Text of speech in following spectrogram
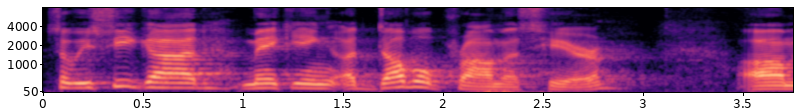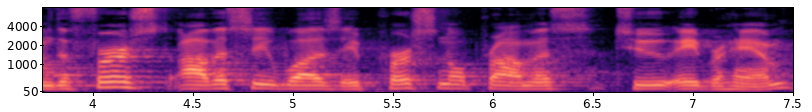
So we see God making a double promise here. Um, the first, obviously, was a personal promise to Abraham.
